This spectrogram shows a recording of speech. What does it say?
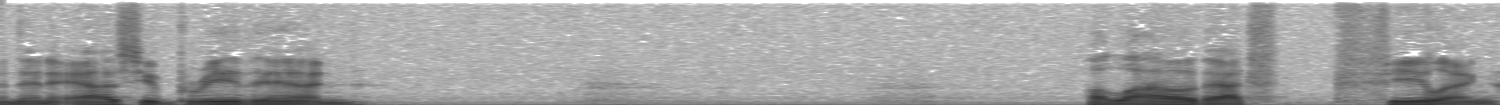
And then as you breathe in, allow that feeling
